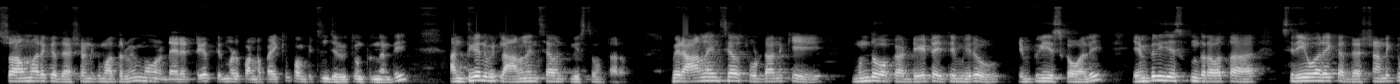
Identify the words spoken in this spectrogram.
స్వామివారికి దర్శనానికి మాత్రమే మమ్మల్ని డైరెక్ట్గా తిరుమల కొండపైకి పంపించడం జరుగుతుంటుందండి. అందుకని వీటిలో ఆన్లైన్ సేవను పిలుస్తూ ఉంటారు. మీరు ఆన్లైన్ సేవ చూడడానికి ముందు ఒక డేట్ అయితే మీరు ఎంపిక చేసుకోవాలి. ఎంపిక చేసుకున్న తర్వాత శ్రీవారి యొక్క దర్శనానికి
